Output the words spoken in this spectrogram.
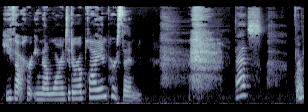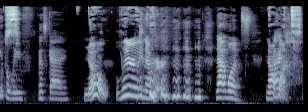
he thought her email warranted a reply in person. That's. Gross. Can you believe this guy? No, literally never. Not once. Not I- once.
